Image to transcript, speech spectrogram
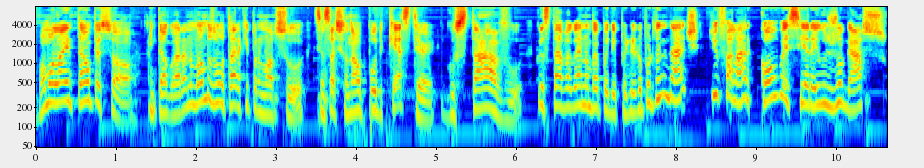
Vamos lá então, pessoal. Então agora vamos voltar aqui para o nosso sensacional podcaster Gustavo. Gustavo agora não vai poder perder a oportunidade de falar qual vai ser aí o jogaço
